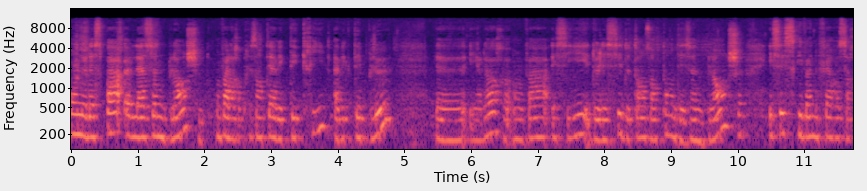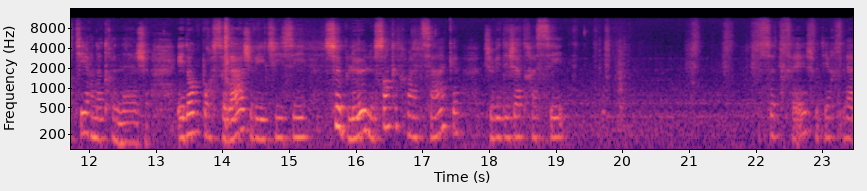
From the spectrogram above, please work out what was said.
on ne laisse pas euh, la zone blanche, on va la représenter avec des gris, avec des bleus. et alors on va essayer de laisser de temps en temps des zones blanches et c'est ce qui va nous faire ressortir notre neige. Et donc pour cela, je vais utiliser ce bleu, le 185. Je vais déjà tracer ce trait, je veux dire la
